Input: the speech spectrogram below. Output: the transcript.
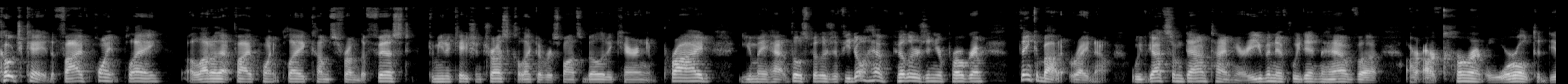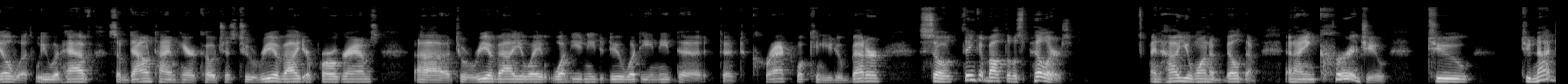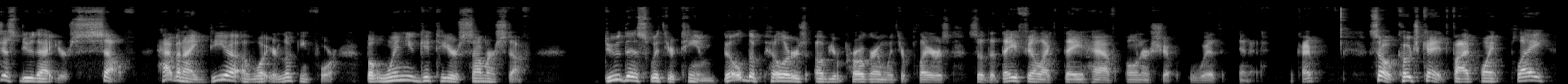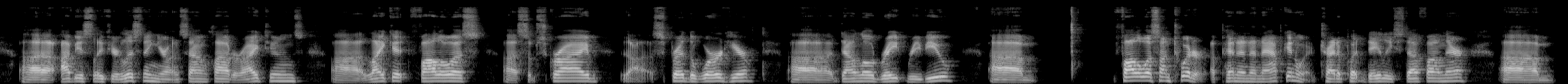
Coach K, the five point play, a lot of that five point play comes from the fist, communication, trust, collective responsibility, caring, and pride. You may have those pillars. If you don't have pillars in your program, think about it right now. We've got some downtime here. Even if we didn't have uh, our, our, current world to deal with, we would have some downtime here, coaches, to reevaluate your programs, uh, to reevaluate what do you need to do, what do you need to, to, to correct, what can you do better. So think about those pillars and how you want to build them. And I encourage you to to not just do that yourself, have an idea of what you're looking for, but when you get to your summer stuff, do this with your team. Build the pillars of your program with your players so that they feel like they have ownership within it. Okay? So, Coach K, five point play. Uh, obviously, if you're listening, you're on SoundCloud or iTunes. Uh, like it, follow us, uh, subscribe, uh, spread the word here. Uh, download, rate, review. Um, follow us on Twitter, a pen and a napkin. We try to put daily stuff on there. Um,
